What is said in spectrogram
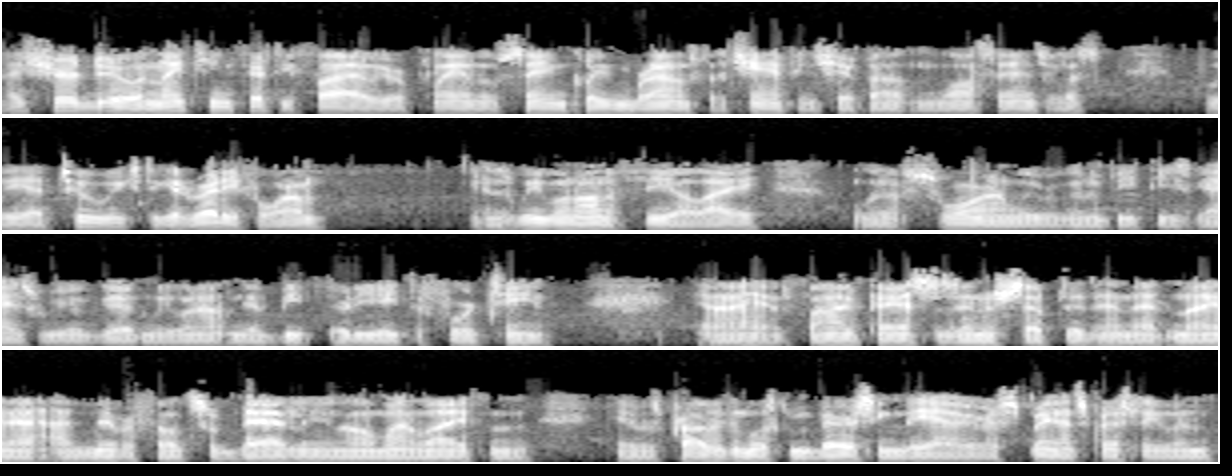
I sure do. In 1955, we were playing those same Cleveland Browns for the championship out in Los Angeles. We had two weeks to get ready for them. As we went on the field, I would have sworn we were going to beat these guys real good, and we went out and got beat 38 to 14. And I had five passes intercepted, and that night I, I never felt so badly in all my life, and it was probably the most embarrassing day I've ever spent, especially when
